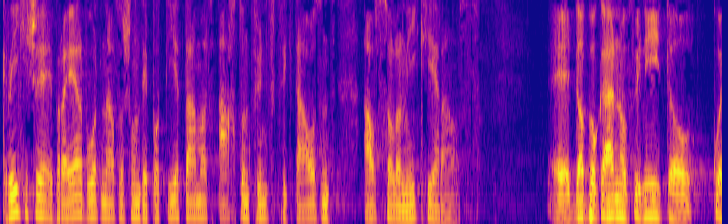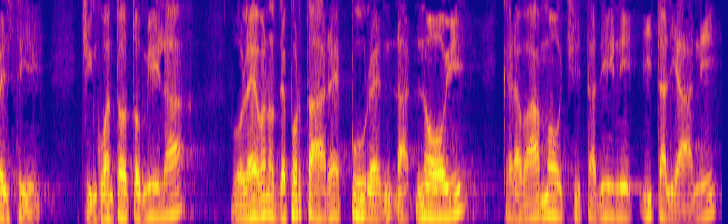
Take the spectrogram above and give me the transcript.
Griechische Hebräer wurden also schon deportiert, damals 58.000 aus Saloniki heraus. E dopo che hanno finito questi 58.000 volevano deportare pure noi che eravamo cittadini italiani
